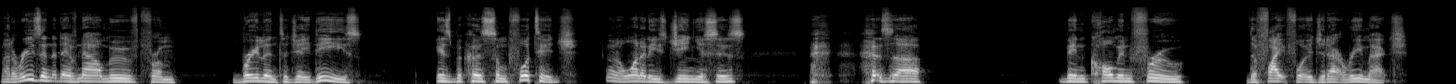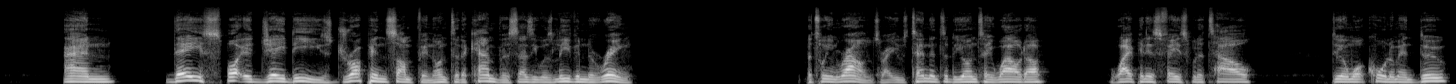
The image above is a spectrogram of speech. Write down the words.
Now, the reason that they've now moved from Breland to Jay Deas is because some footage, you know, one of these geniuses has uh, been combing through the fight footage of that rematch. And they spotted Jay Deas dropping something onto the canvas as he was leaving the ring between rounds, right? He was tending to Deontay Wilder, wiping his face with a towel, doing what cornermen do.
